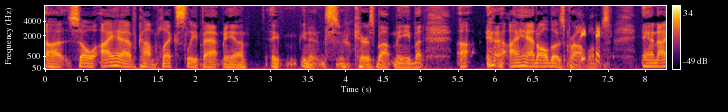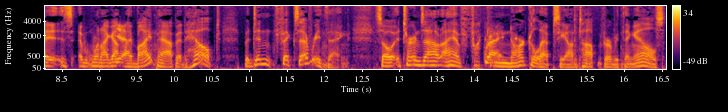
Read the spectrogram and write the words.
Uh, so I have complex sleep apnea. You know, who cares about me? But uh, I had all those problems, and I when I got Yeah. my BiPAP, it helped, but didn't fix everything. So it turns out I have fucking Right. narcolepsy on top of everything else.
